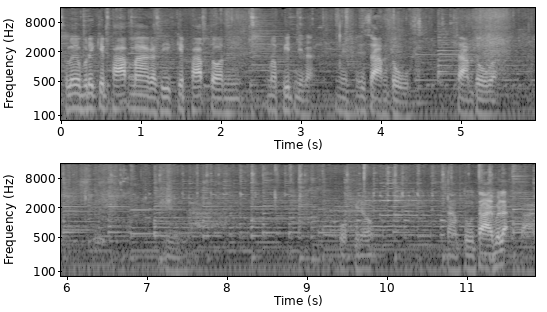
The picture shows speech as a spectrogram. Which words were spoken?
ก็เลยบริเก็บภาพมากับสิเก็บภาพตอนมาปิดนี่แหละนี่สามตัวสามตัวอะโอ้พี่น้องสามตัวตายไปละตาย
